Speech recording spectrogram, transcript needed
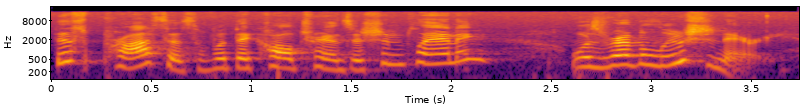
this process of what they call transition planning, was revolutionary.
